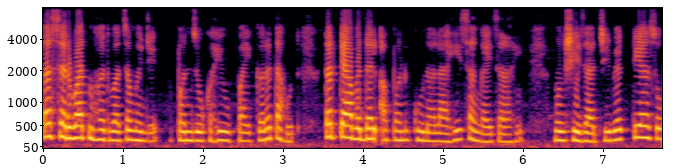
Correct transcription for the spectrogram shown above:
तर सर्वात महत्त्वाचं म्हणजे आपण जो काही उपाय करत आहोत तर त्याबद्दल आपण कुणालाही सांगायचं नाही. मग शेजारची व्यक्ती असो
